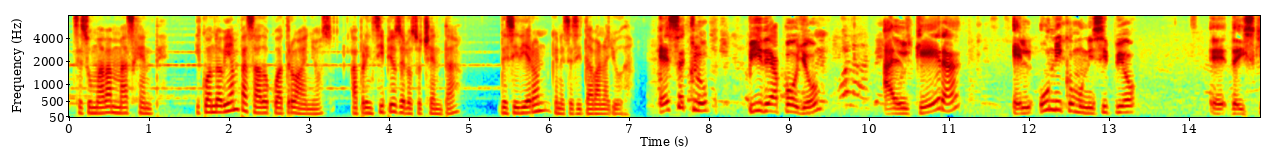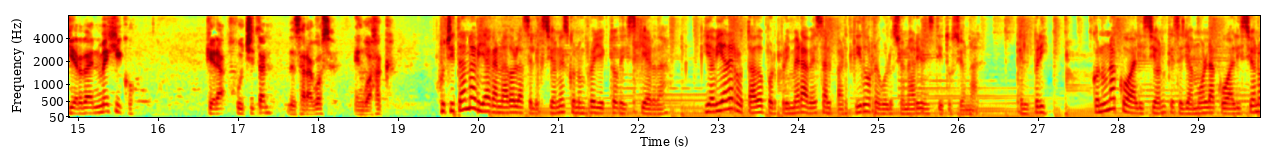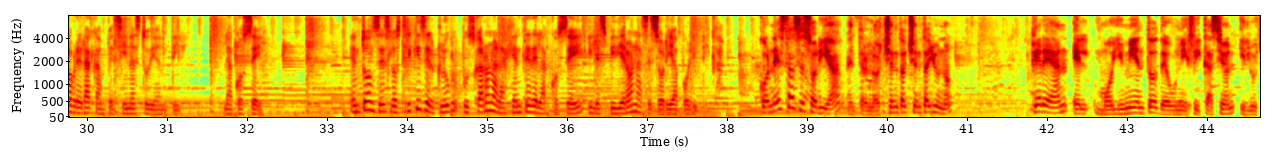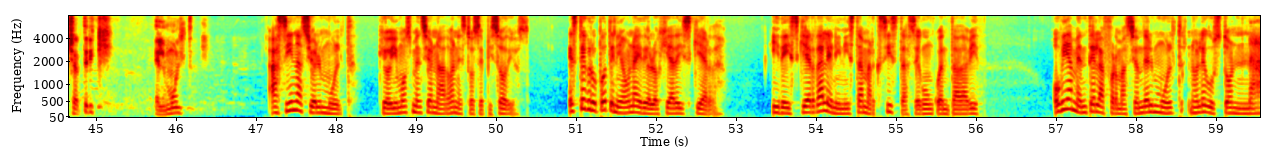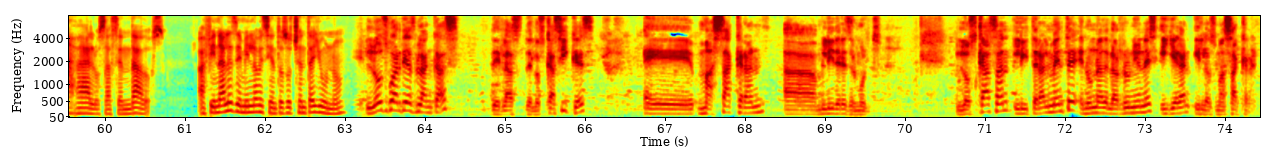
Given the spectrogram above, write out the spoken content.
Se sumaba más gente. Y cuando habían pasado cuatro años, a principios de los 80, decidieron que necesitaban ayuda. Ese club pide apoyo al que era el único municipio eh, de izquierda en México, que era Juchitán de Zaragoza, en Oaxaca. Juchitán había ganado las elecciones con un proyecto de izquierda y había derrotado por primera vez al Partido Revolucionario Institucional, el PRI, con una coalición que se llamó la Coalición Obrera Campesina Estudiantil, la COSEI. Entonces, los triquis del club buscaron a la gente de la COSEI y les pidieron asesoría política. Con esta asesoría, entre el 80 y 81, crean el Movimiento de Unificación y Lucha Triqui, el MULT. Así nació el MULT, que oímos mencionado en estos episodios. Este grupo tenía una ideología de izquierda, y de izquierda leninista marxista, según cuenta David. Obviamente la formación del MULT no le gustó nada a los hacendados. A finales de 1981, los guardias blancas de, las, de los caciques eh, masacran a líderes del MULT los cazan literalmente en una de las reuniones y llegan y los masacran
